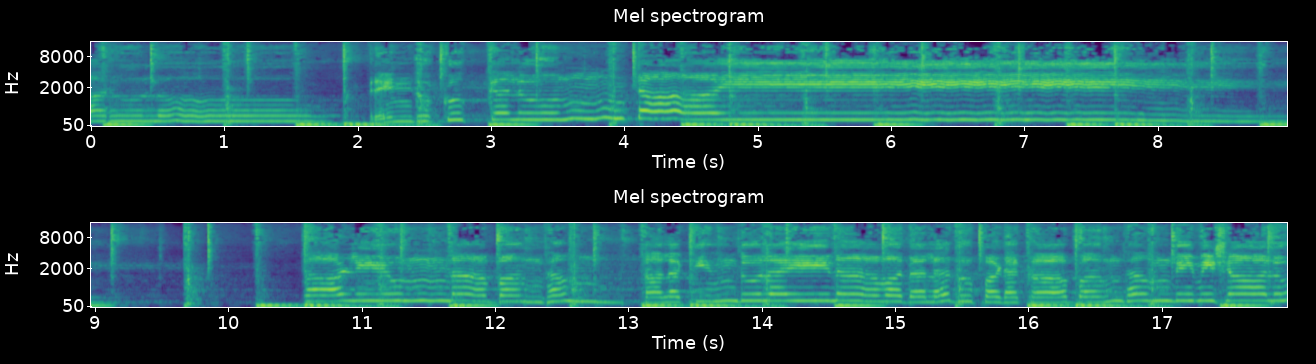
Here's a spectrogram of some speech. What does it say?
కారులో రెండు కుక్కలు ఉంటాయి తాళి ఉన్న బంధం తలకిందులైన వదలదు పడక బంధం నిమిషాలు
